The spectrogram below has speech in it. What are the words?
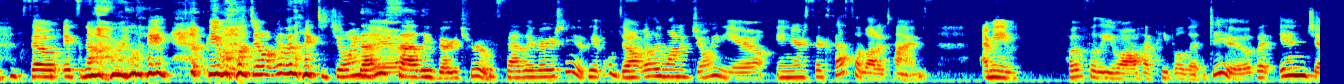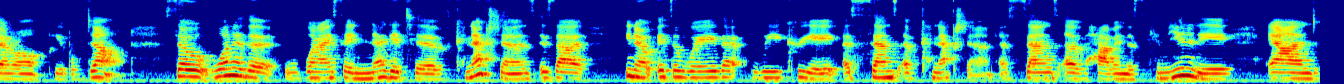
so it's not really, people don't really like to join That you. is sadly very true. It's sadly very true. People don't really want to join you in your success a lot of times. I mean, hopefully you all have people that do, but in general, people don't. So one of the when I say negative connections is that you know it's a way that we create a sense of connection, a sense of having this community and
